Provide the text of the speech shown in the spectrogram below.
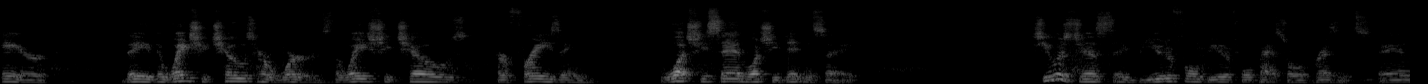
care, the the way she chose her words, the way she chose her phrasing, what she said, what she didn't say. She was just a beautiful, beautiful pastoral presence, and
